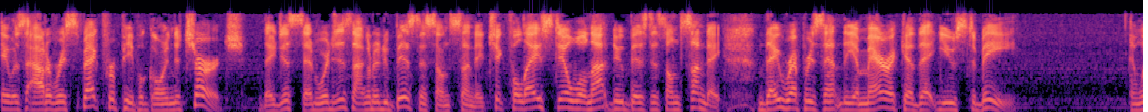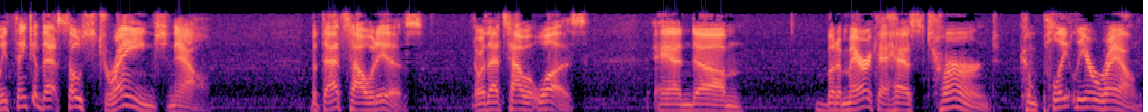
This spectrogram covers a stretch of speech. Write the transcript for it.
It was out of respect for people going to church. They just said, we're just not going to do business on Sunday. Chick fil A still will not do business on Sunday. They represent the America that used to be. And we think of that so strange now. But that's how it is, or that's how it was. And, um, but America has turned completely around.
